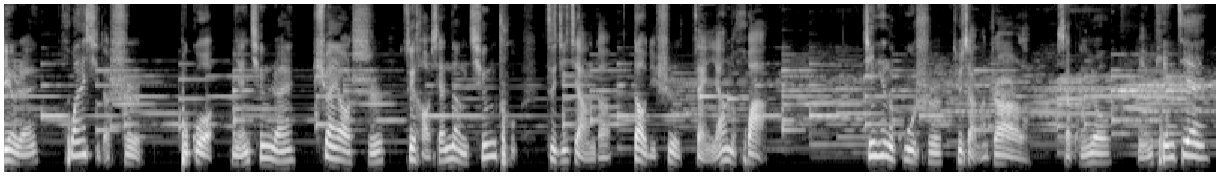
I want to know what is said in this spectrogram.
令人欢喜的事。不过，年轻人炫耀时。最好先弄清楚自己讲的到底是怎样的话。今天的故事就讲到这儿了，小朋友，明天见。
